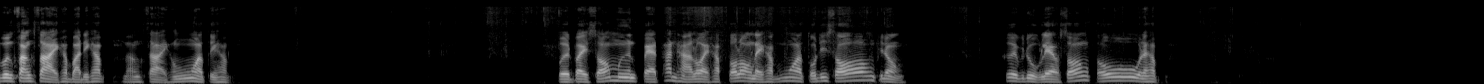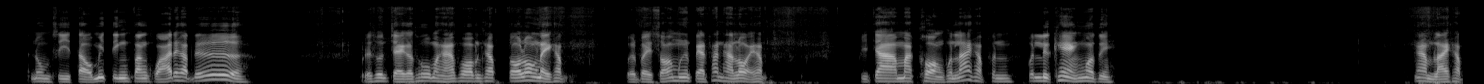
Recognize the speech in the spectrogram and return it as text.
เบิ่งฟังสายครับบัดนี้ครับฟังสายของงวดตัวครับ เปิดไปสองหมื่นแปดพันห้าร้อยครับต่อรองได้ครับงวดตัวที่สองพี่น้อง เคยไปดูแล้วสองตัวนะครับนมสีเต่ามีติ่งฟังขวาด้วยครับเด้อ ผู้ใดสนใจก็โทรมาหาพอมครับ ต่อรองได้ครับ เปิดไปสองหมื่นแปดพันห้าร้อยครับพี่จามักของเพิ่นร้ครับเพิ่นเพิ่นลึกแห้งงอตัวนี้งามหลายครับ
